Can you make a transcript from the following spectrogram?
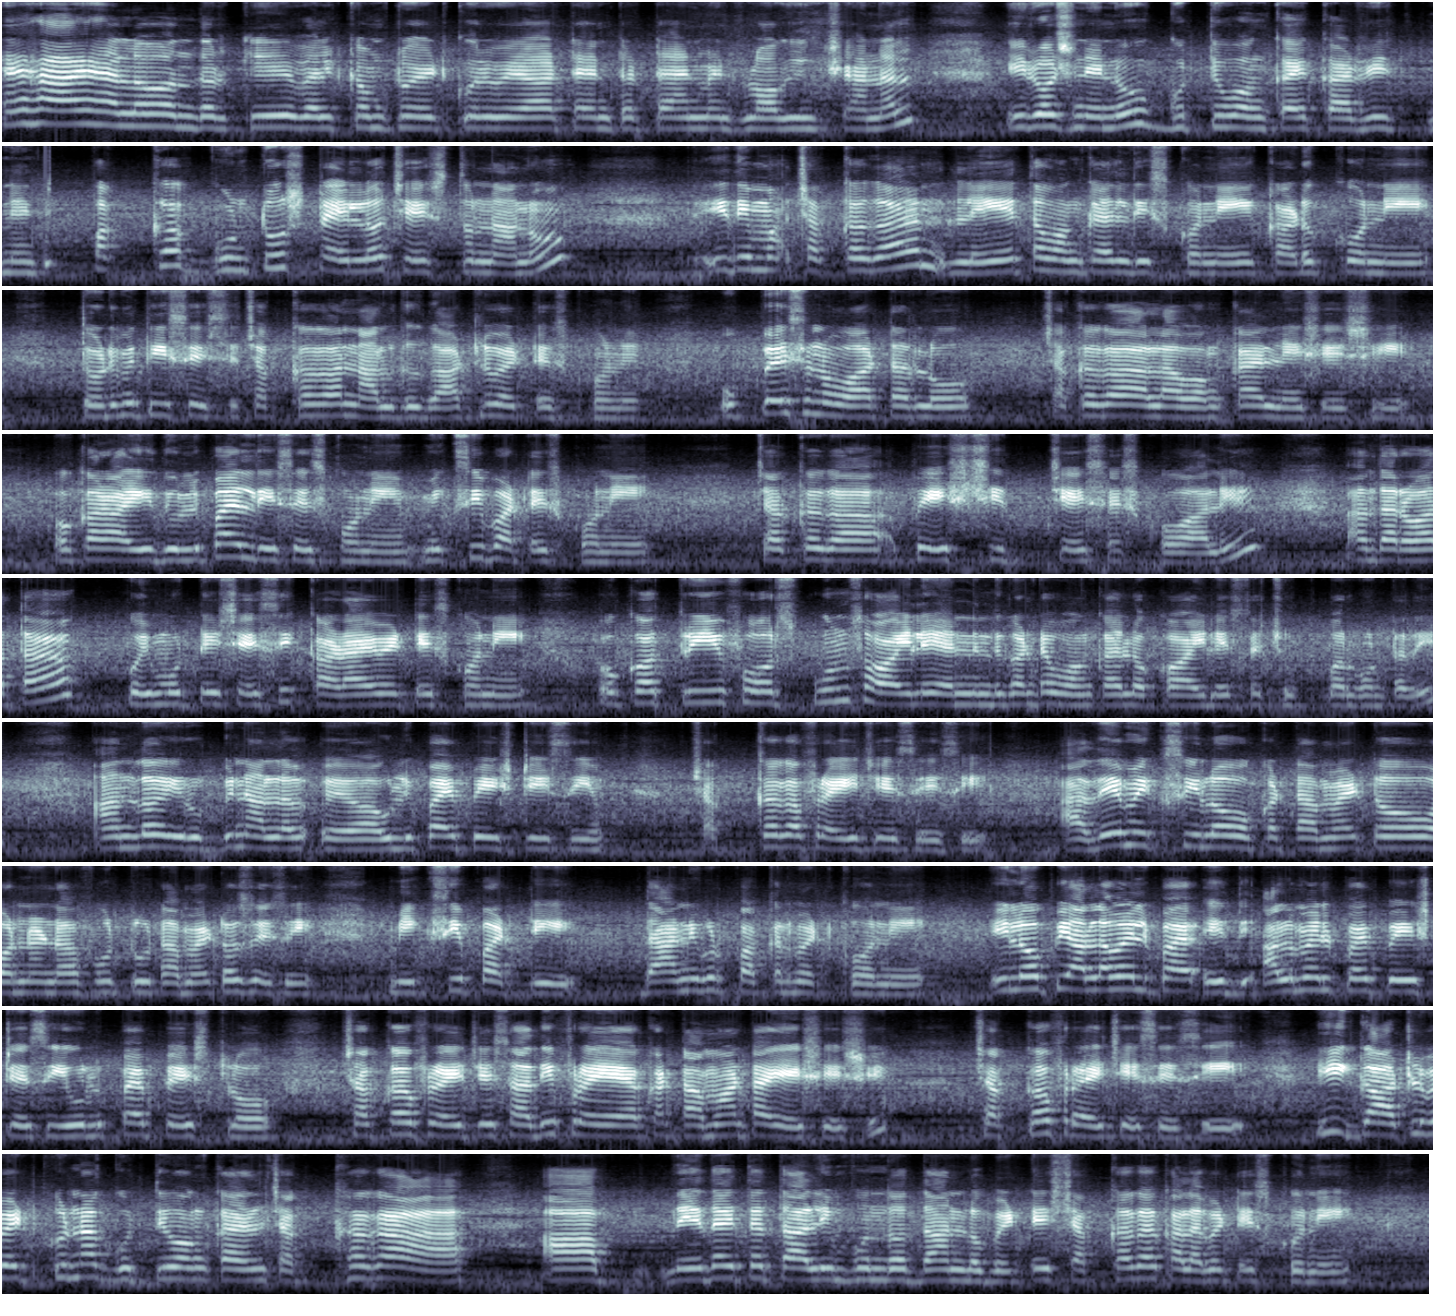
హే hi hello అందరికీ. Welcome to ఎట్ కురియాట్ ఎంటర్టైన్మెంట్ వ్లాగింగ్ ఛానల్ ఈరోజు నేను గుత్తి వంకాయ కర్రీ నేను పక్క గుంటూరు స్టైల్లో చేస్తున్నాను. ఇది మా చక్కగా లేత వంకాయలు తీసుకొని కడుక్కొని తొడిమి తీసేసి చక్కగా నాలుగు ఘాట్లు పెట్టేసుకొని ఉప్పేసిన వాటర్లో చక్కగా అలా వంకాయలు వేసేసి ఒక ఐదు ఉల్లిపాయలు తీసేసుకొని మిక్సీ పట్టేసుకొని చక్కగా పేస్ట్ చేసేసుకోవాలి. ఆ తర్వాత పొయ్యి ముట్టేసేసి కడాయి పెట్టేసుకొని ఒక త్రీ ఫోర్ స్పూన్స్ ఆయిల్ వేయండి. ఎందుకంటే వంకాయలు ఒక ఆయిల్ వేస్తే సూపర్గా ఉంటుంది అందులో ఈ రుబ్బిన అల్ల ఉల్లిపాయ పేస్ట్ వేసి చక్కగా ఫ్రై చేసేసి అదే మిక్సీలో ఒక tomato one and half two tomatoes వేసి మిక్సీ పట్టి దాన్ని కూడా పక్కన పెట్టుకొని ఈలోపు అల్లం వెల్లిపాయ ఇది అల్లం వెల్లిపాయ పేస్ట్ వేసి ఉల్లిపాయ పేస్ట్లో చక్కగా ఫ్రై చేసి అది ఫ్రై అయ్యాక టమాటా వేసేసి చక్కగా ఫ్రై చేసేసి ఈ ఘాట్లు పెట్టుకున్న గుత్తి వంకాయలు చక్కగా ఆ ఏదైతే తాలింపు ఉందో దానిలో పెట్టేసి చక్కగా కలబెట్టేసుకొని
